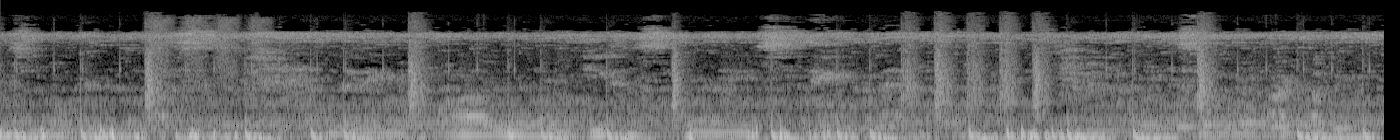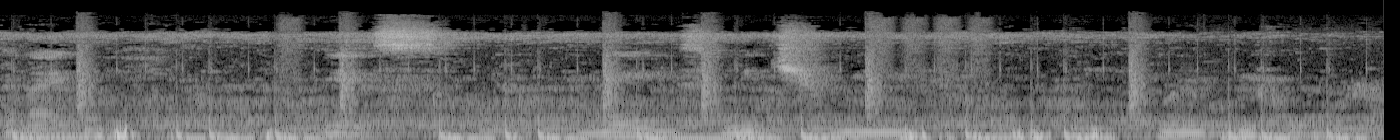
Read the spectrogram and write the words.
is spoken our Lord Jesus Christ. Amen. So our topic tonight is days which we were before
